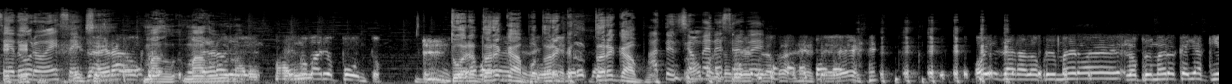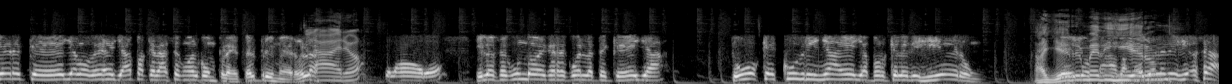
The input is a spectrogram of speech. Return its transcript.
Se duro ese. Exagerado. Maduro. Tengo varios puntos. Tú eres, tú eres capo, tú eres, tú eres capo. Atención, No, que- Oye, Sara, lo primero es lo primero es que ella quiere que ella lo deje ya para quedarse con el completo, el primero, ¿verdad? Claro. Claro. Y lo segundo es que recuérdate que ella tuvo que escudriñar a ella porque le dijeron. Ayer me dijeron. ella le dije- o sea,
